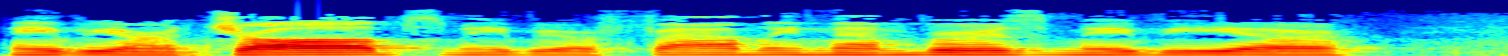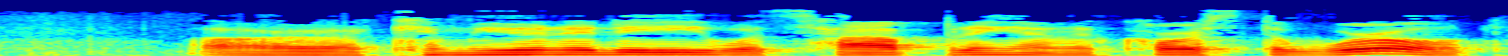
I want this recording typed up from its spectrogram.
maybe our jobs, maybe our family members, maybe our our community, what's happening, and of course the world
